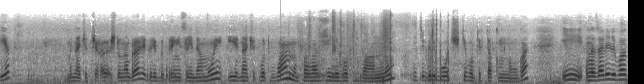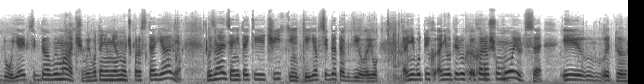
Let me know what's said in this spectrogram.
привет! Мы, значит, вчера что набрали грибы, принесли домой. И, значит, вот в ванну положили, вот в ванну эти грибочки. Вот их так много. И залили водой. Я их всегда вымачиваю. Вот они у меня ночь простояли. Вы знаете, они такие чистенькие. Я всегда так делаю. Они вот их, они, во-первых, хорошо моются. И это,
